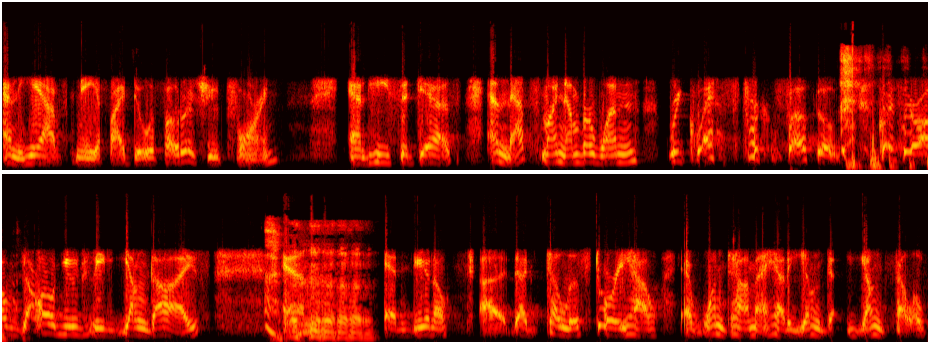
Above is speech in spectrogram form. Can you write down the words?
and he asked me if I'd do a photo shoot for him. And he said yes, and that's my number one request for photos. of course, they're all all usually young guys, and and you know, uh, I tell the story how at one time I had a young young fellow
